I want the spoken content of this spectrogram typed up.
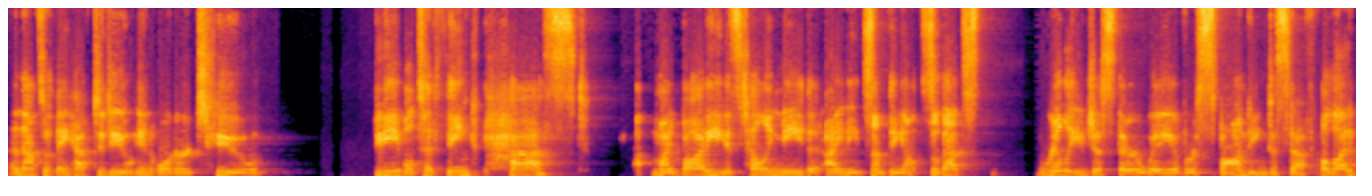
And that's what they have to do in order to be able to think past my body is telling me that I need something else. So that's really just their way of responding to stuff. A lot of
